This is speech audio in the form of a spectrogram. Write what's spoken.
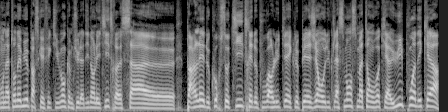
on attendait mieux parce qu'effectivement, comme tu l'as dit dans les titres, ça euh, parlait de course au titre et de pouvoir lutter avec le PSG en haut du classement. Ce matin, on voit qu'il y a 8 points d'écart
